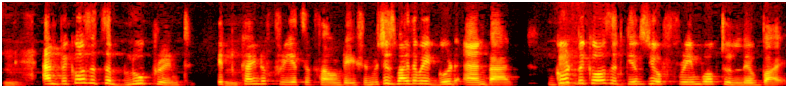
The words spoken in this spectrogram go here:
Hmm. And because it's a blueprint, it hmm. kind of creates a foundation, which is, by the way, good and bad. Good because it gives you a framework to live by,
